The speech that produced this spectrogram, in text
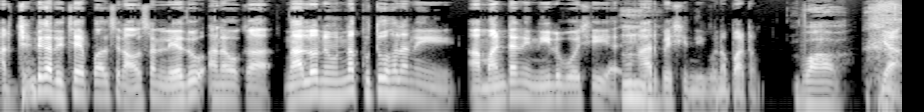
అర్జెంట్గా రిచ్ అయిపోవాల్సిన అవసరం లేదు అనే ఒక నాలోని ఉన్న కుతూహలని ఆ మంటని నీళ్ళు పోసి. ఆర్పేసింది ఈ గుణపాఠం. వావ్. యా.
